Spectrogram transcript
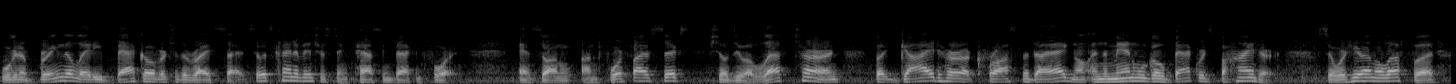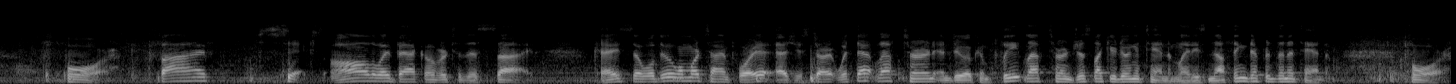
we're going to bring the lady back over to the right side. So it's kind of interesting, passing back and forth. And so on, on four, five, six, she'll do a left turn, but guide her across the diagonal, and the man will go backwards behind her. So we're here on the left foot, four, five, six, all the way back over to this side. Okay, so we'll do it one more time for you as you start with that left turn and do a complete left turn just like you're doing a tandem, ladies. Nothing different than a tandem. Four,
